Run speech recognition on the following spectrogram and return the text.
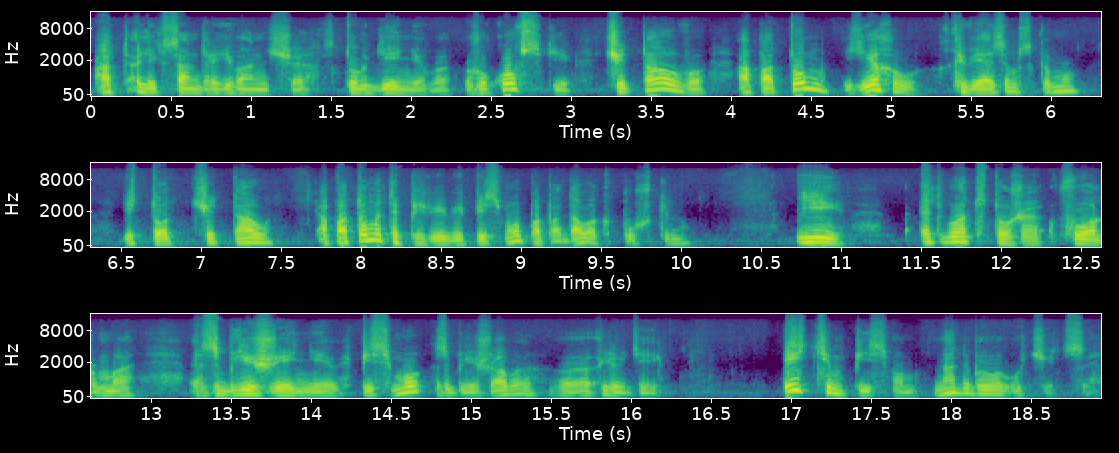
от Александра Ивановича Тургенева Жуковский, читал его, а потом ехал к Вяземскому, и тот читал, а потом это письмо попадало к Пушкину. И это была тоже форма сближения. Письмо сближало э, людей. Этим письмам надо было учиться.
